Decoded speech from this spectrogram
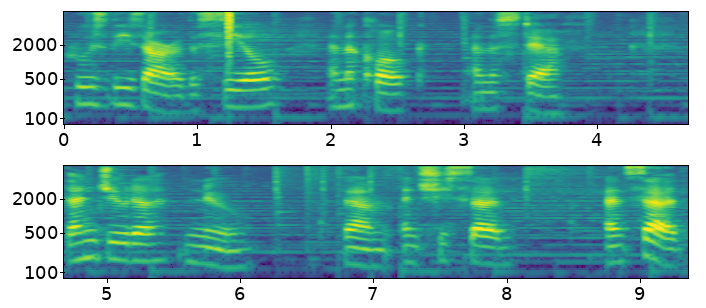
whose these are, the seal, and the cloak, and the staff. Then Judah knew them, and she said, and said,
